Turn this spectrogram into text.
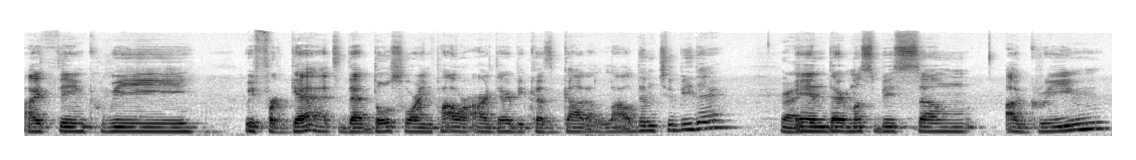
I think we we forget that those who are in power are there because God allowed them to be there. right. And there must be some agreement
